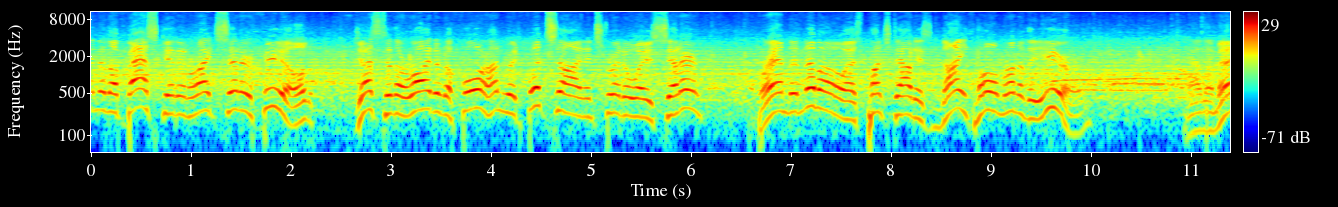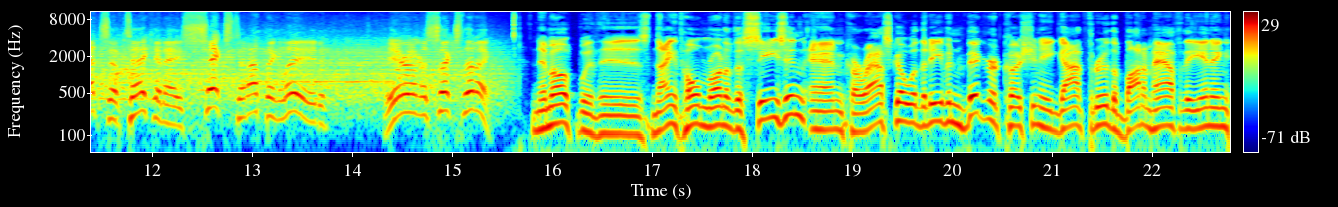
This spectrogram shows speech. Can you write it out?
into the basket in right center field, just to the right of the 400 foot sign in straightaway center. Brandon Nimmo has punched out his ninth home run of the year. And the Mets have taken a six to nothing lead here in the sixth inning. Nimmo with his ninth home run of the season, and Carrasco with an even bigger cushion. He got through the bottom half of the inning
